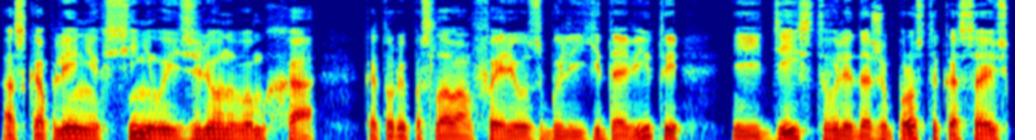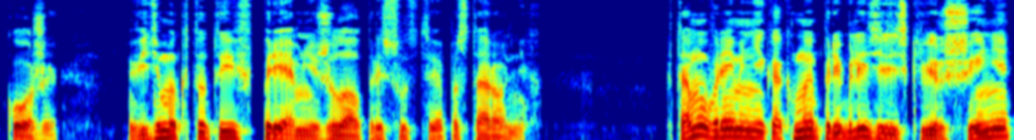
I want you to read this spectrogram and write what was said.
о скоплениях синего и зеленого мха, которые, по словам Фериус, были ядовиты и действовали даже просто касаясь кожи. Видимо, кто-то и впрямь не желал присутствия посторонних. К тому времени, как мы приблизились к вершине,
